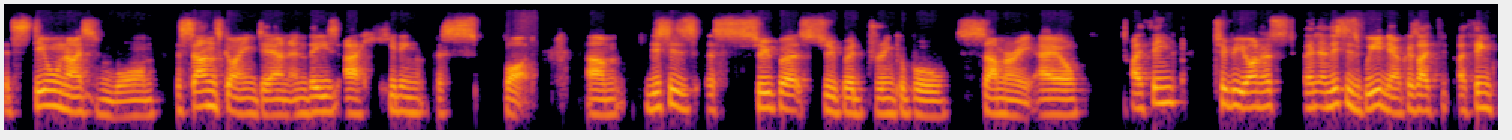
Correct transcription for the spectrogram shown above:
It's still nice and warm. The sun's going down, and these are hitting the spot. Um, this is a super, super drinkable summery ale. I think, to be honest, and, and this is weird now because I th- I think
